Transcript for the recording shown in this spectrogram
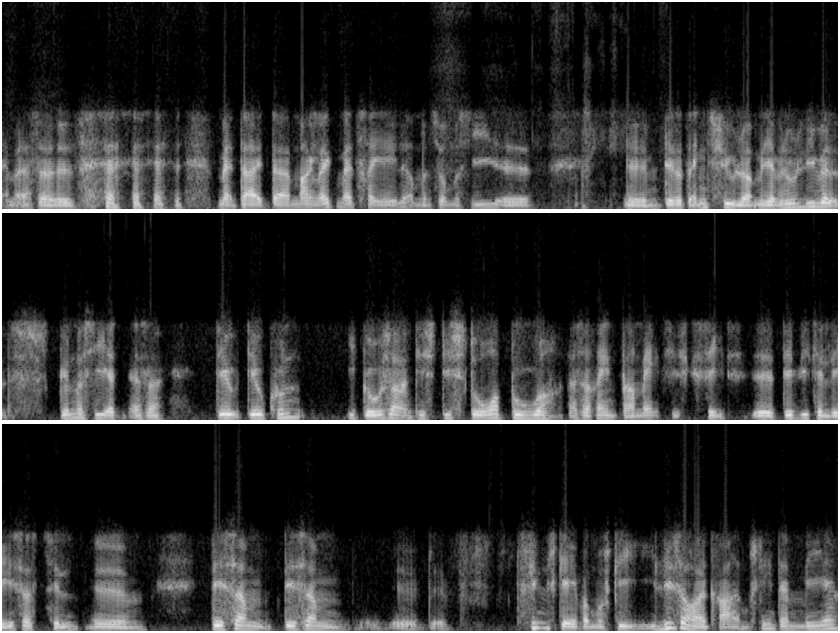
Jamen altså, der, der mangler ikke materiale, om man så må sige. Øh, øh, det er der, der ingen tvivl om. Men jeg vil nu alligevel skynde mig at sige, at altså, det, er jo, det er jo kun i gåsøjne de, de store buer, altså rent dramatisk set, øh, det vi kan læse os til. Øh, det som, det som øh, filmskaber måske i lige så høj grad, måske endda mere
